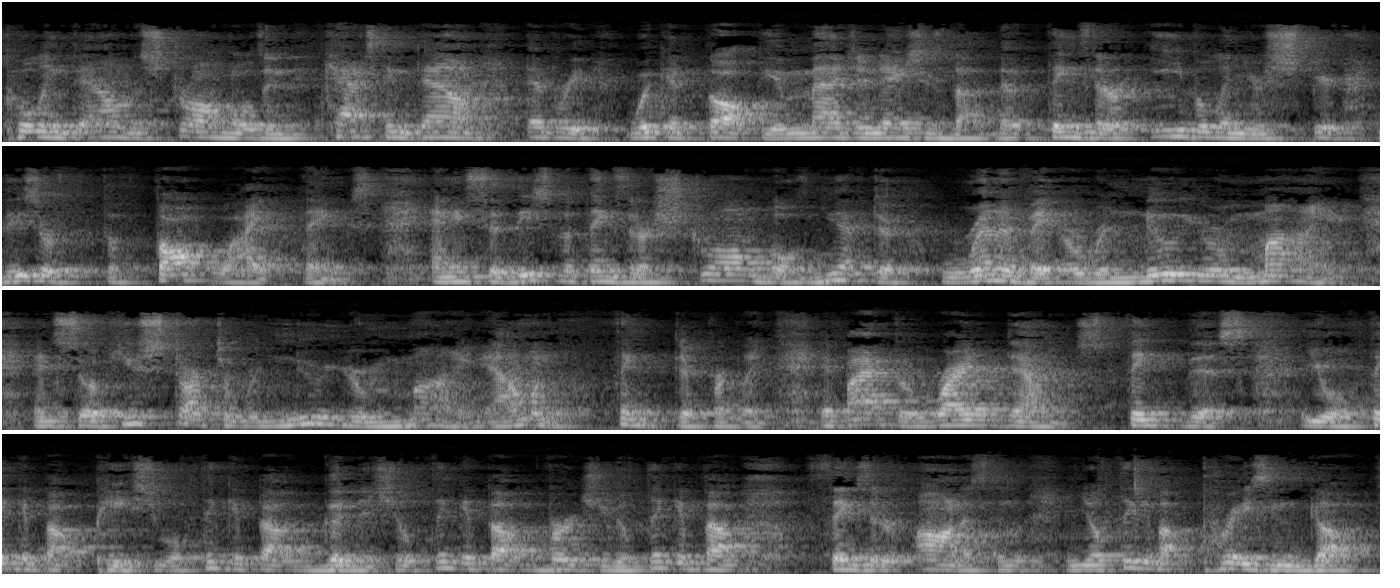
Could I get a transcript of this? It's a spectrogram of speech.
pulling down the strongholds and casting down every wicked thought, the imaginations, the, the things that are evil in your spirit. These are the thought like things. And he said, these are the things that are strongholds. You have to renovate or renew your mind. And so if you start to renew your mind, I'm going to think differently. If I have to write it down, think this. You will think about peace. You will think about goodness. You'll think about virtue. You'll think about things that are honest. And, and you'll think about praising God.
